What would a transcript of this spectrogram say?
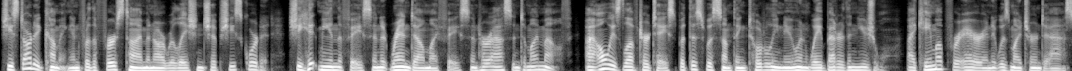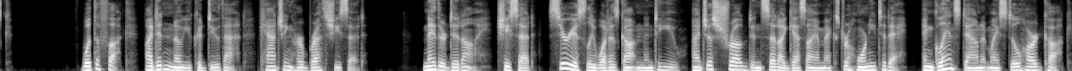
She started coming, and for the first time in our relationship, she squirted. She hit me in the face, and it ran down my face and her ass into my mouth. I always loved her taste, but this was something totally new and way better than usual. I came up for air and it was my turn to ask. What the fuck? I didn't know you could do that. Catching her breath, she said. Neither did I, she said. Seriously, what has gotten into you? I just shrugged and said, I guess I am extra horny today, and glanced down at my still hard cock.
